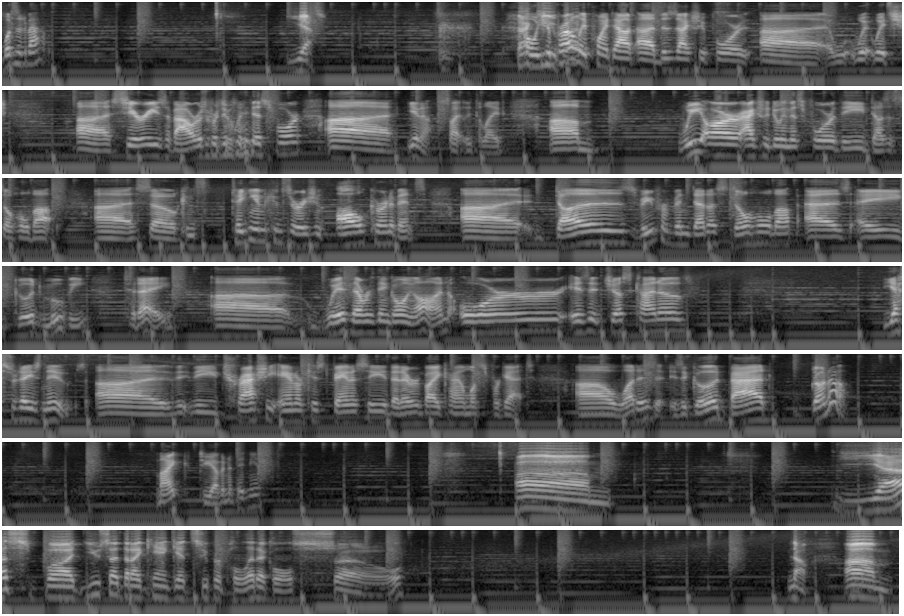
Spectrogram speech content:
What's it about? Yes. Back oh, we should you, probably Brad. point out uh, this is actually for uh, w- which uh, series of hours we're doing this for. Uh, you know, slightly delayed. Um, we are actually doing this for the Does It Still Hold Up? Uh, so, cons- taking into consideration all current events, uh, does V for Vendetta still hold up as a good movie today? Uh, with everything going on, or is it just kind of yesterday's news, uh, the, the trashy anarchist fantasy that everybody kind of wants to forget. Uh, what is it? Is it good, bad? Don't know. Mike, do you have an opinion? Um. Yes, but you said that I can't get super political, so. No. Um.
